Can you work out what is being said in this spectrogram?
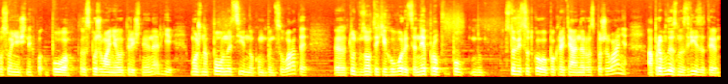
по сонячних по споживанню електричної енергії можна повноцінно компенсувати. Е, Тут знов таки говориться не про по- ну, 100% покриття енергоспоживання, а приблизно зрізати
